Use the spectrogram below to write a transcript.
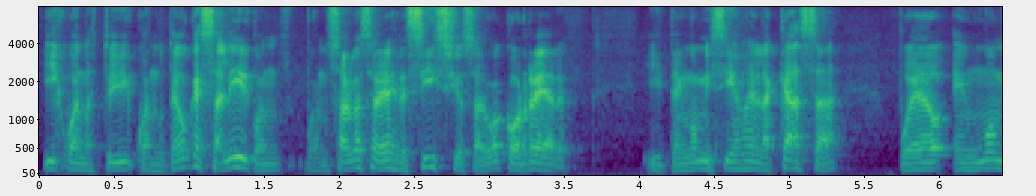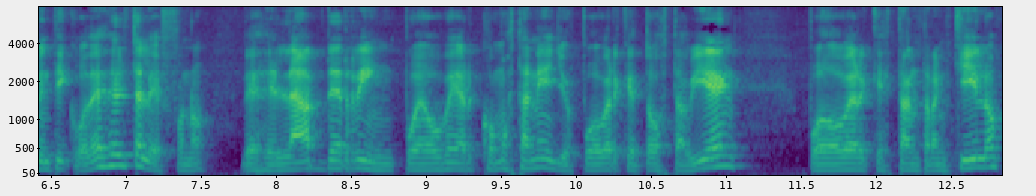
Y cuando, estoy, cuando tengo que salir, cuando, cuando salgo a hacer ejercicio, salgo a correr y tengo mis hijos en la casa, puedo en un momentico desde el teléfono, desde el app de Ring, puedo ver cómo están ellos, puedo ver que todo está bien, puedo ver que están tranquilos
